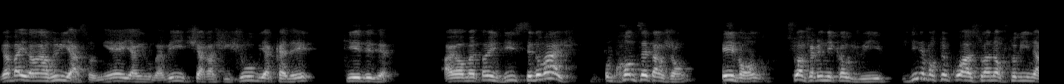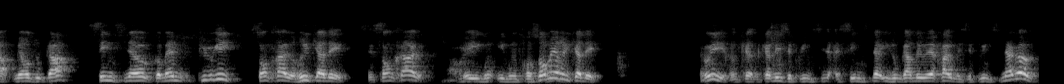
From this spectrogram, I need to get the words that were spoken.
Là-bas, dans la rue, il y a Sonier, il y a Lubavitch, il y a Rachichou, il y a Cadet qui est déserte. Alors maintenant, ils se disent c'est dommage, faut prendre cet argent et vendre, soit faire une école juive, je dis n'importe quoi, soit un orphelinat, mais en tout cas, c'est une synagogue quand même publique, centrale, rue Cadet, c'est central. Et ils vont, ils vont transformer rue Cadet. Oui, regardez, c'est une, une, ils ont gardé le Echal, mais c'est plus une synagogue.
